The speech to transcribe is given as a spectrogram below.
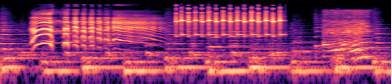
Hey!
